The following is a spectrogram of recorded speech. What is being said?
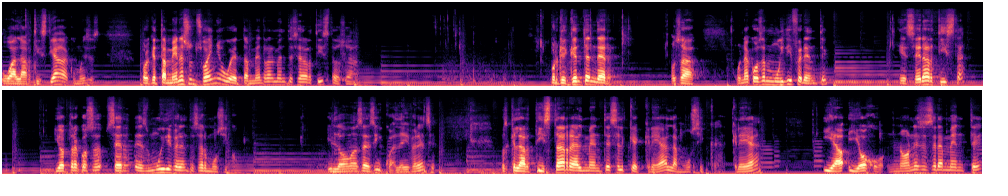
o a la artisteada, como dices. Porque también es un sueño, güey, también realmente ser artista, o sea. Porque hay que entender, o sea, una cosa muy diferente es ser artista y otra cosa ser, es muy diferente ser músico. Y luego vamos a decir, ¿cuál es la diferencia? Pues que el artista realmente es el que crea la música, crea y, y ojo, no necesariamente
